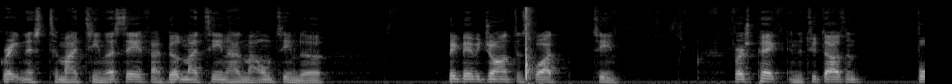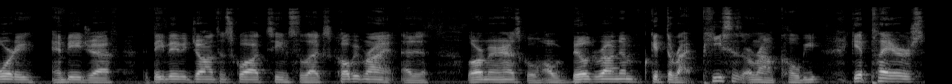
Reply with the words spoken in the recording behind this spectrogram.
greatness to my team. Let's say if I build my team, I have my own team, the Big Baby Jonathan squad team. First pick in the 2040 NBA draft, the Big Baby Jonathan squad team selects Kobe Bryant at a Lower Merion High School. I would build around him, get the right pieces around Kobe, get players,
